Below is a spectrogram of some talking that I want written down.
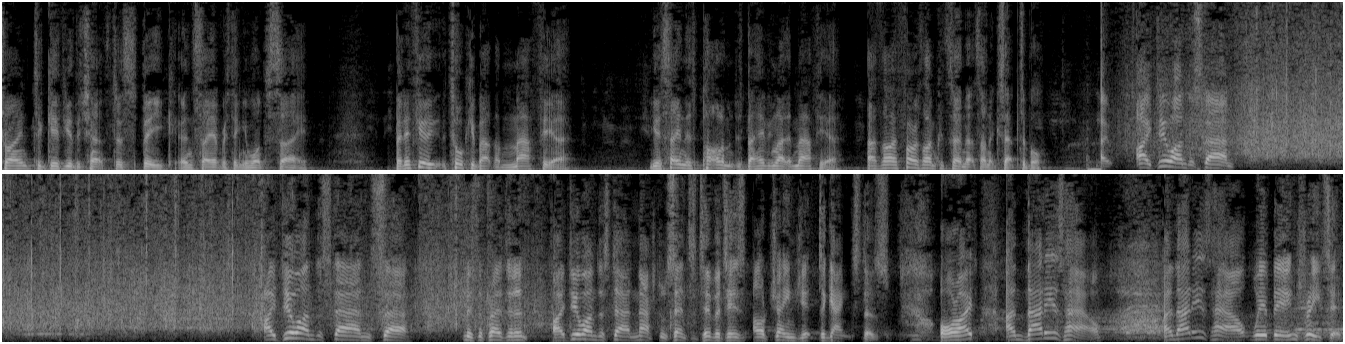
trying to give you the chance to speak and say everything you want to say. But if you're talking about the mafia, you're saying this parliament is behaving like the mafia. As, as far as I'm concerned, that's unacceptable. I do understand. I do understand, sir, Mr. President. I do understand national sensitivities. I'll change it to gangsters. All right? And that is how, and that is how we're being treated.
